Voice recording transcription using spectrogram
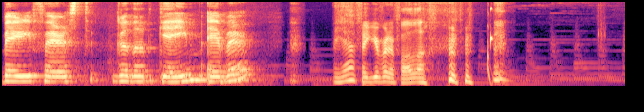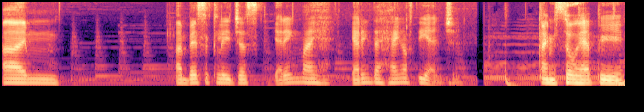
very first Godot game ever. Yeah, thank you for the follow. I'm I'm basically just getting my getting the hang of the engine. I'm so happy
